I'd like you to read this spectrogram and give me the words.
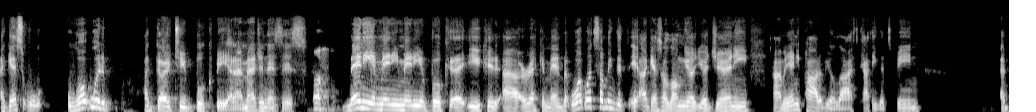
I guess what would a go-to book be? And I imagine there's this many and many many a book that you could uh, recommend. But what what's something that I guess along your your journey, um, in any part of your life, Kathy, that's been a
